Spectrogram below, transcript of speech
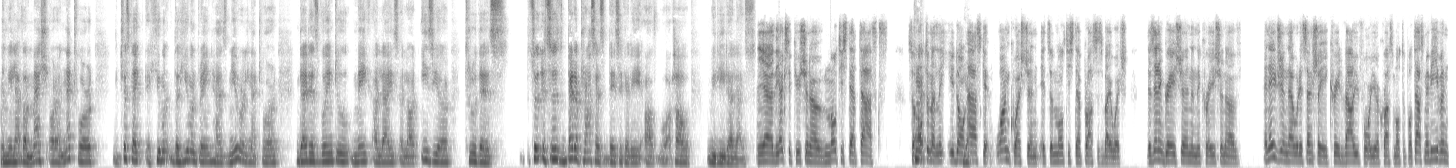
and we'll have a mesh or a network, just like a human, the human brain has neural network that is going to make our lives a lot easier through this. So it's a better process basically of how we lead our lives. Yeah, the execution of multi-step tasks so Correct. ultimately, you don't yeah. ask it one question, it's a multi step process by which there's integration and the creation of an agent that would essentially create value for you across multiple tasks, maybe even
